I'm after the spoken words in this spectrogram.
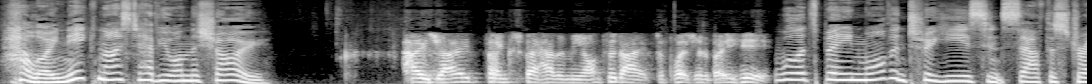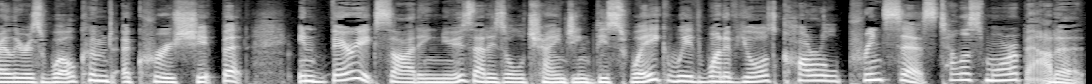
Hello, Nick. Nice to have you on the show. Hey Jade, thanks for having me on today. It's a pleasure to be here. Well, it's been more than two years since South Australia has welcomed a cruise ship, but in very exciting news, that is all changing this week with one of yours, Coral Princess. Tell us more about it.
